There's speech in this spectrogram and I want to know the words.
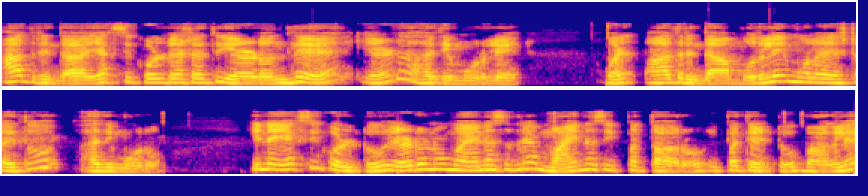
ಆದ್ರಿಂದ ಎಕ್ಸ್ ಇಕ್ವಲ್ ಟು ಎಷ್ಟಾಯ್ತು? ಎರಡು ಒಂದ್ಲೆ ಎರಡು ಹದಿಮೂರ್ಲೆ ಆದ್ರಿಂದ ಮೊದಲೇ ಮೂಲ ಎಷ್ಟಾಯ್ತು? ಹದಿಮೂರು. ಇನ್ನು ಎಕ್ಸ್ ಇಕ್ವಲ್ ಟು ಎರಡು ಮೈನಸ್ ಅಂದ್ರೆ ಮೈನಸ್ ಇಪ್ಪತ್ತಾರು, ಇಪ್ಪತ್ತೆಂಟು, ಬಾಗ್ಲೆ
